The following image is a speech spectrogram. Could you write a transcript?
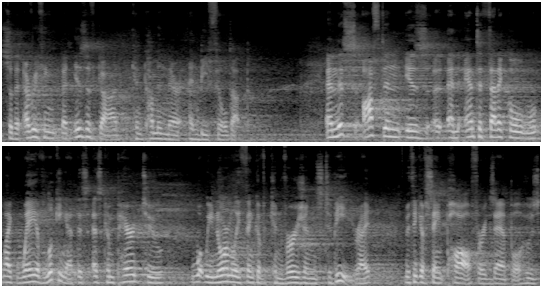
so that everything that is of God can come in there and be filled up. And this often is an antithetical like way of looking at this as compared to what we normally think of conversions to be, right? We think of St. Paul, for example, who's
